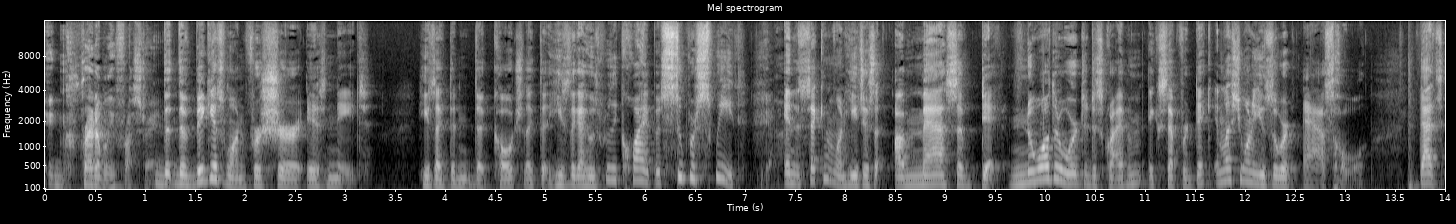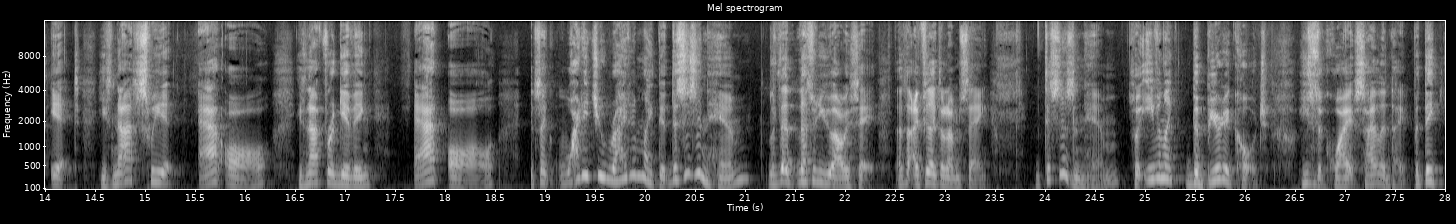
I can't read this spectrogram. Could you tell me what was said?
incredibly frustrating. The, the biggest one for sure is Nate. He's like the the coach, like the, he's the guy who's really quiet but super sweet. Yeah. And the second one, he's just a massive dick. No other word to describe him except for dick, unless you want to use the word asshole. That's it. He's not sweet at all. He's not forgiving at all. It's like, why did you write him like that? This isn't him. That, that's what you always say. That's, I feel like that's what I'm saying. This isn't him. So even like the bearded coach, he's the quiet, silent type, but they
